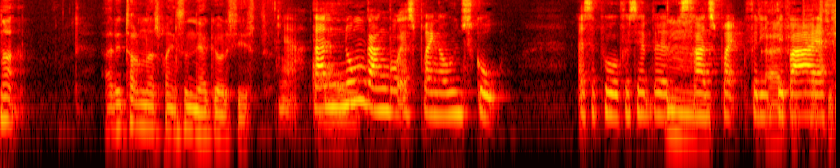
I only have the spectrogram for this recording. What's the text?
Nej. Ja, det er 1200 spring siden, jeg gjorde det sidst. Ja. Der er nogle gange, hvor jeg springer uden sko. Altså på for eksempel mm. strandspring, fordi Ja, det bare fantastisk.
